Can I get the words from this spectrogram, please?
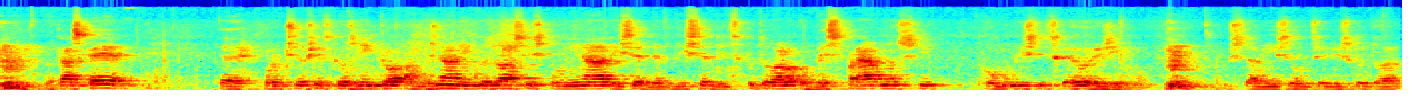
Otázka je, proč to všechno vzniklo a možná někdo z vás si vzpomíná, když se, když se diskutovalo o bezprávnosti komunistického režimu, ústavní soudci diskutovali,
